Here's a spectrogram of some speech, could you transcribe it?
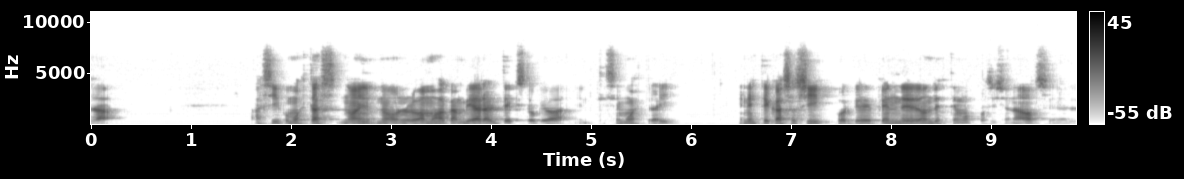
ya así como estás, no, lo vamos a cambiar al texto que, que se muestra ahí. En este caso sí, porque depende de dónde estemos posicionados en, el,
